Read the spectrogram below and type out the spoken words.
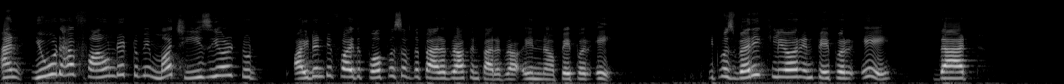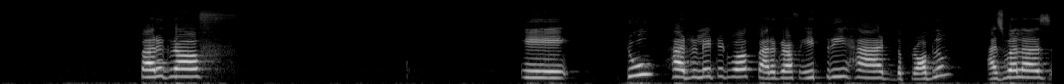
And you would have found it to be much easier to identify the purpose of the paragraph in paragraph in uh, paper A. It was very clear in paper A that paragraph A2 had related work, paragraph A3 had the problem as well as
